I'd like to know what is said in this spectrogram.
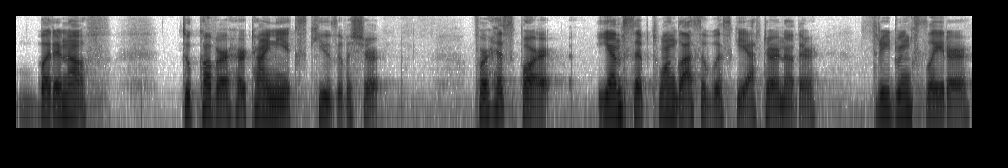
but enough to cover her tiny excuse of a shirt. For his part, Yen sipped one glass of whiskey after another. Three drinks later,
